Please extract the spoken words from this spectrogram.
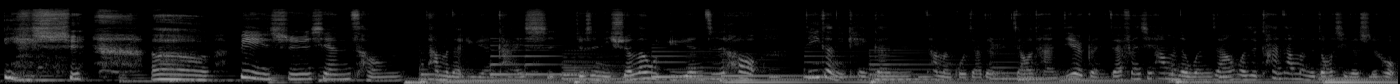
必须，呃，必须先从他们的语言开始。就是你学了语言之后，第一个你可以跟他们国家的人交谈；第二个你在分析他们的文章或是看他们的东西的时候，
